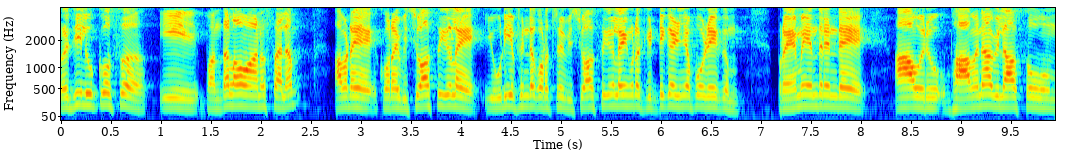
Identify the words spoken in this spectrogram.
റെജി ലൂക്കോസ് ഈ പന്തളമാണ് സ്ഥലം. അവിടെ കുറേ വിശ്വാസികളെ യു ഡി എഫിന്റെ കുറച്ച് വിശ്വാസികളെയും കൂടെ കിട്ടിക്കഴിഞ്ഞപ്പോഴേക്കും പ്രേമേന്ദ്രന്റെ ആ ഒരു ഭാവനാവിലാസവും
